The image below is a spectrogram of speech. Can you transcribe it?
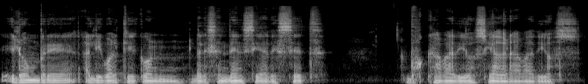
el hombre, al igual que con la descendencia de Set, buscaba a Dios y adoraba a Dios.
